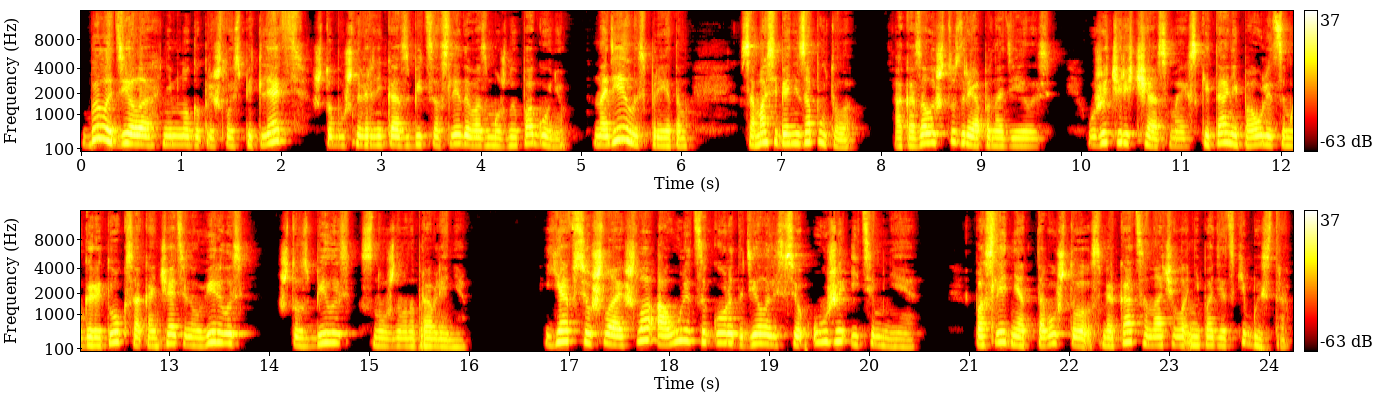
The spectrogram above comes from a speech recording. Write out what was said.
Было дело, немного пришлось петлять, чтобы уж наверняка сбить со следа возможную погоню. Надеялась при этом, сама себя не запутала. Оказалось, что зря понадеялась. Уже через час моих скитаний по улицам Гаритокса окончательно уверилась, что сбилась с нужного направления. Я все шла и шла, а улицы города делались все уже и темнее. Последнее от того, что смеркаться начало не по-детски быстро.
